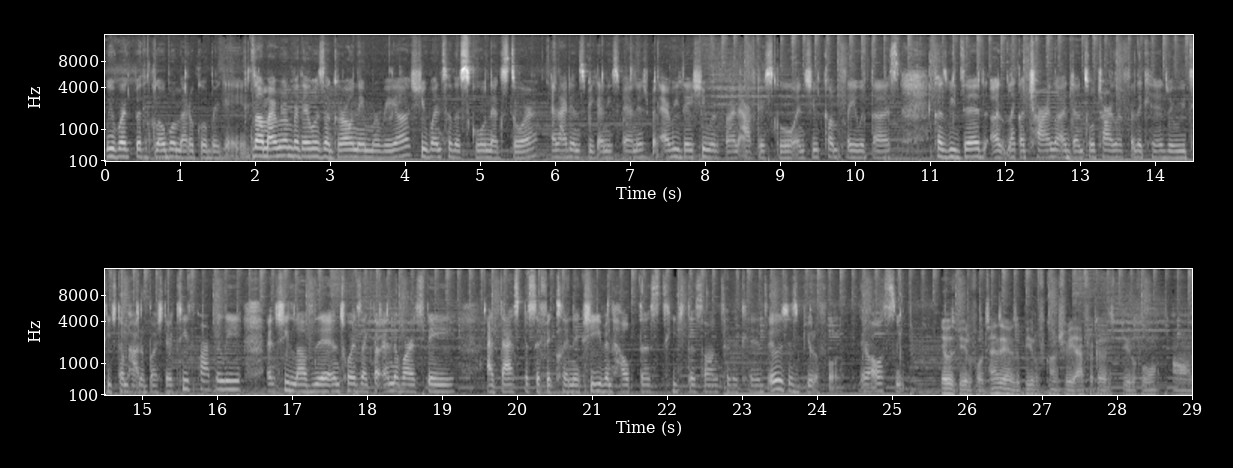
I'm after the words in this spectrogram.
We worked with Global Medical Brigade. Um, I remember there was a girl named Maria. She went to the school next door, and I didn't speak any Spanish, but every day she would run after school, and she would come play with us, because we did a, like a charla, a dental charla for the kids, where we teach them how to brush their teeth properly, and she loved it. And towards like the end of our stay, at that specific clinic. She even helped us teach the song to the kids. It was just beautiful. They're all sweet. It was beautiful. Tanzania is a beautiful country. Africa is beautiful. Um,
